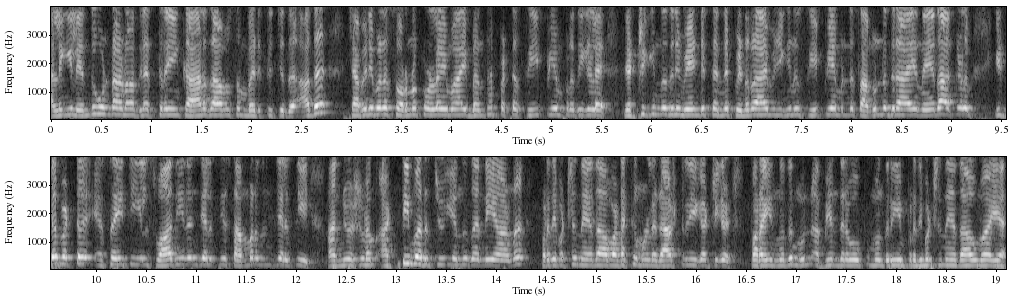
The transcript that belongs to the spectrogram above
അല്ലെങ്കിൽ എന്തുകൊണ്ടാണ് അതിൽ അത്രയും കാലതാമസം വരുത്തിച്ചത്? അത് ശബരിമല സ്വർണക്കൊള്ളയുമായി ബന്ധപ്പെട്ട സി പി എം പ്രതികളെ രക്ഷിക്കുന്നതിന് വേണ്ടി തന്നെ പിണറായി വിജയനും സി പി എമ്മിന്റെ സമുന്നതരായ നേതാക്കളും ഇടപെട്ട് എസ് ഐ ടിയിൽ സ്വാധീനം ചെലുത്തി സമ്മർദ്ദം ചെലുത്തി അന്വേഷണം അട്ടിമറിച്ചു എന്ന് തന്നെയാണ് പ്രതിപക്ഷ നേതാവ് അടക്കമുള്ള രാഷ്ട്രീയ കക്ഷികൾ പറയുന്നത്. മുൻ ആഭ്യന്തര വകുപ്പ് മന്ത്രിയും പ്രതിപക്ഷ നേതാവുമായ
